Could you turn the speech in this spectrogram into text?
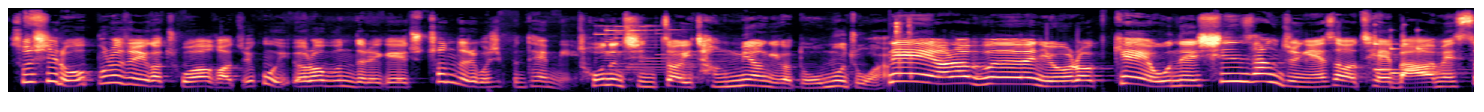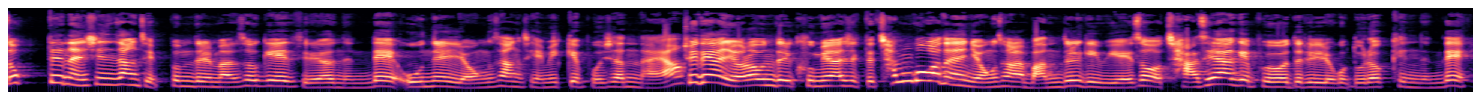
수시로 뿌려주기가 좋아가지고 여러분들에게 추천드리고 싶은 템이에요. 저는 진짜 이 장미 향기가 너무 좋아요. 네, 여러분 이렇게 오늘 신상 중에서 제 마음에 쏙 드는 신상 제품들만 소개해드렸는데 오늘 영상 재밌게 보셨나요? 최대한 여러분들이 구매하실 때 참고가 되는 영상을 만들기 위해서 자세하게 보여드리려고 노력했는데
